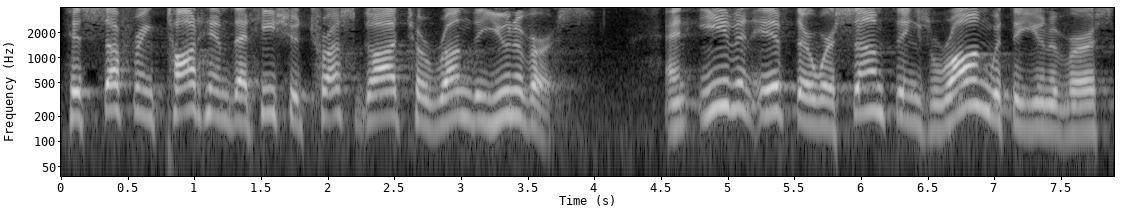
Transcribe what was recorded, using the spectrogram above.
His suffering taught him that he should trust God to run the universe. And even if there were some things wrong with the universe,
